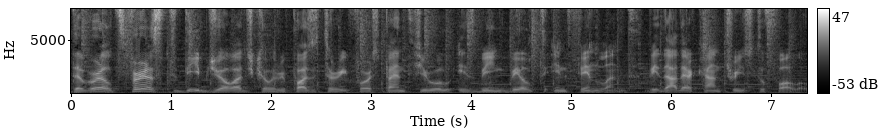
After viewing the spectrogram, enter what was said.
The world's first deep geological repository for spent fuel is being built in Finland, with other countries to follow.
